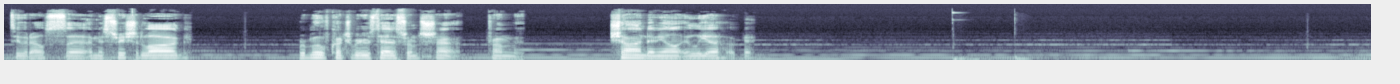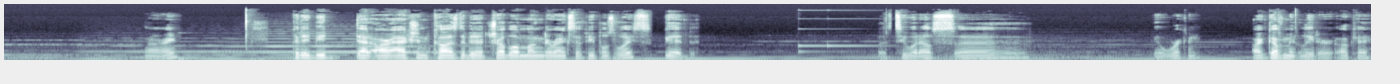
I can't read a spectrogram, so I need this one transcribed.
Let's see what else. Uh, administration log. Remove contributor status from Sean, from Sean, Danielle, Ilya. Okay. Alright. Could it be that our action caused a bit of trouble among the ranks of people's voice? Good. Let's see what else. Uh, yeah, working. Our government leader. Okay.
